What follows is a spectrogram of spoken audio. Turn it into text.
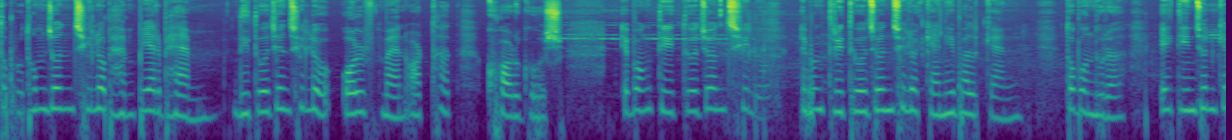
তো প্রথমজন ছিল ভ্যাম্পিয়ার ভ্যাম, দ্বিতীয়জন ছিল ওল্ফম্যান, অর্থাৎ খরগোশ। এবং তৃতীয়জন ছিল, এবং তৃতীয়জন ছিল ক্যানিভাল ক্যান। তো বন্ধুরা, এই তিনজনকে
